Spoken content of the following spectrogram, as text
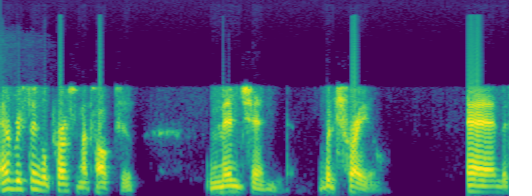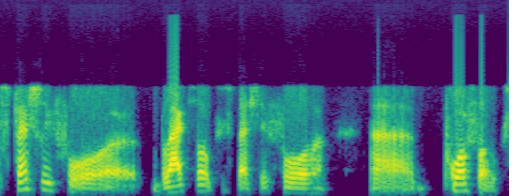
Every single person I talked to mentioned betrayal. And especially for black folks, especially for uh, poor folks,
